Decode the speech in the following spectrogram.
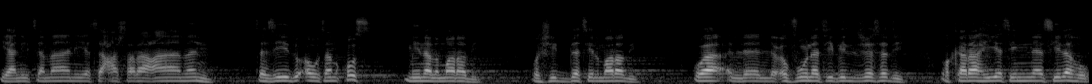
يعني ثمانية عشر عاما تزيد أو تنقص من المرض وشدة المرض. والعفونة في الجسد وكراهية الناس له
